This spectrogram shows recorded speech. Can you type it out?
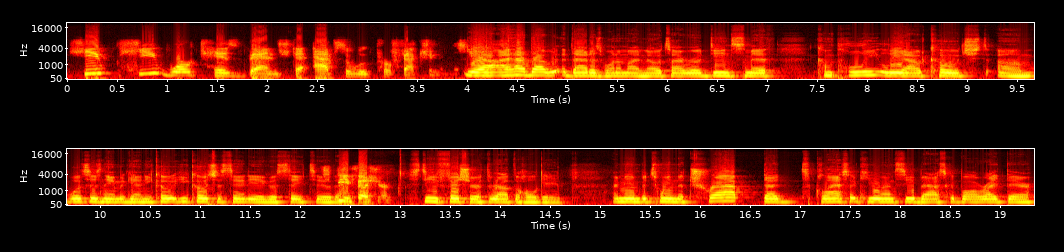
he he worked his bench to absolute perfection in this. Yeah, I had that that as one of my notes. I wrote Dean Smith completely outcoached. Um, what's his name again? He co- he coached at San Diego State too. Steve Fisher. Steve Fisher throughout the whole game. I mean, between the trap, that classic UNC basketball right there,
